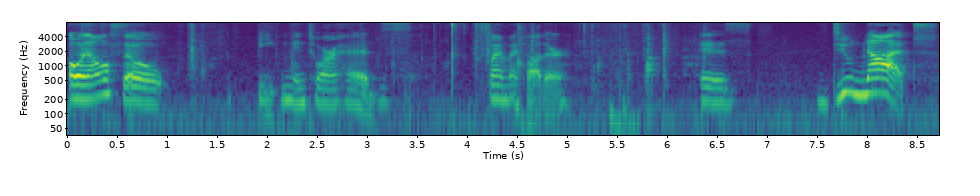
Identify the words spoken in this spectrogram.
Oh, and also beaten into our heads by my father is do not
